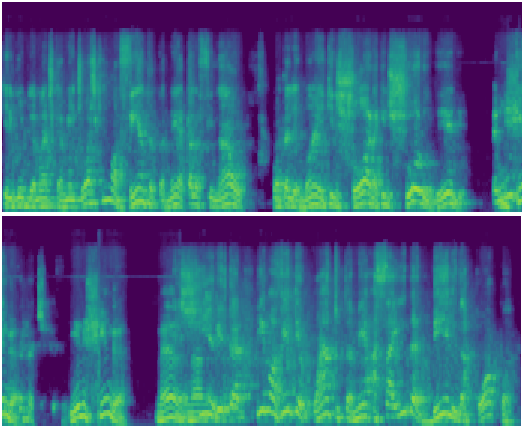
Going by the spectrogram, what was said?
que ele ganhou emblematicamente. Eu acho que em 90 também, aquela final contra a Alemanha, que ele chora, aquele choro dele, é ele xinga. E ele xinga. Né? Ele xinga. Ele tá... E em 94 também, a saída dele da Copa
